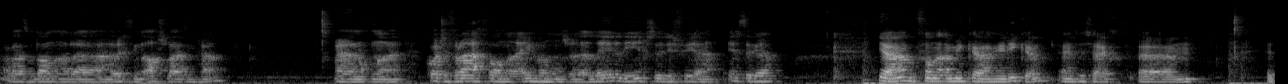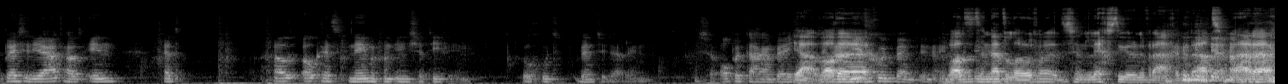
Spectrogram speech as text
Nou, laten we dan naar, eh, richting de afsluiting gaan. Eh, nog een eh, korte vraag van een van onze leden die ingestuurd is via Instagram. Ja, van Amika Henrike. En ze zegt, ehm, het presidiaat houdt in, het houdt ook het nemen van initiatief in. Hoe goed bent u daarin? Ze oppert daar een beetje Ja, we hadden- niet goed bent in. in We hadden het er net al over. Het is een lichtsturende vraag inderdaad. Maar, eh,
